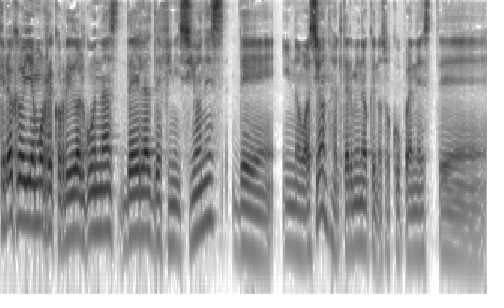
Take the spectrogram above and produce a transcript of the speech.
creo que hoy hemos recorrido algunas de las definiciones de innovación, el término que nos ocupa en este,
